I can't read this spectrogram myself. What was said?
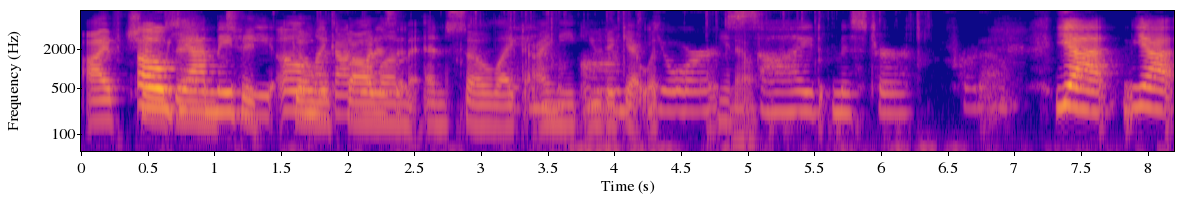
I've chosen. Oh, yeah, maybe. to Oh go my with God, what is it? and so like I need you to get with. your you know. side, Mister Frodo. Yeah, yeah.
